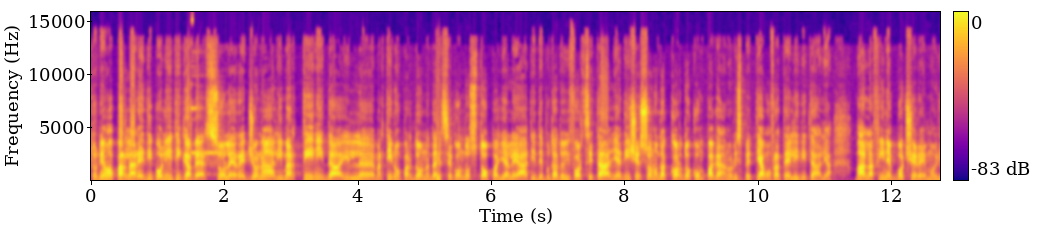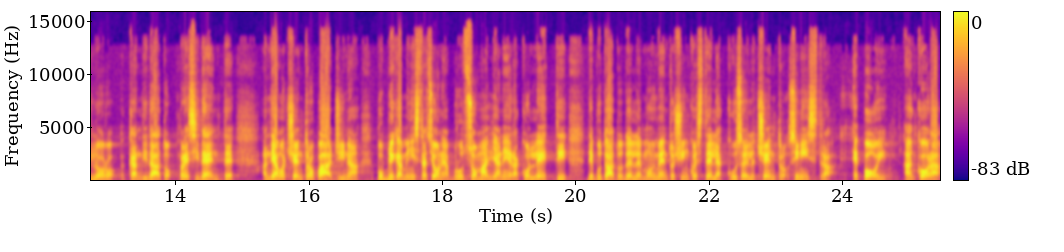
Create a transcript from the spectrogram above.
Torniamo a parlare di politica verso le regionali. Martini dà il, Martino pardon, dà il secondo stop agli alleati, deputato di Forza Italia, dice sono d'accordo con Pagano, rispettiamo Fratelli d'Italia, ma alla fine bocceremo il loro candidato presidente. Andiamo a centropagina, pubblica amministrazione Abruzzo Maglia Nera, Colletti, deputato del Movimento 5 Stelle, accusa il centro-sinistra e poi ancora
